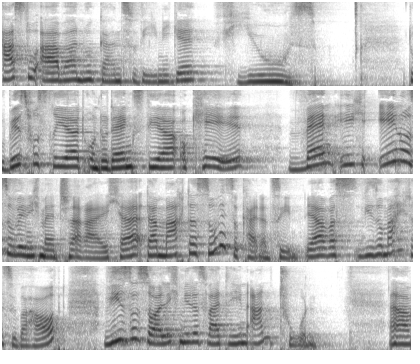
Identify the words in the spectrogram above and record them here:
hast du aber nur ganz wenige Views. Du bist frustriert und du denkst dir, okay, wenn ich eh nur so wenig Menschen erreiche, dann macht das sowieso keinen Sinn. Ja, was, wieso mache ich das überhaupt? Wieso soll ich mir das weiterhin antun? Äh,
